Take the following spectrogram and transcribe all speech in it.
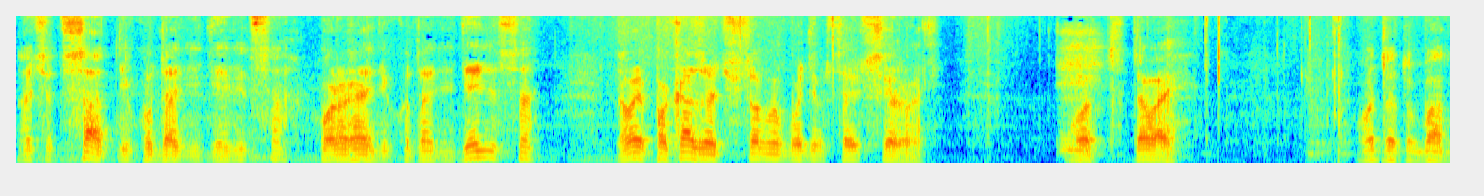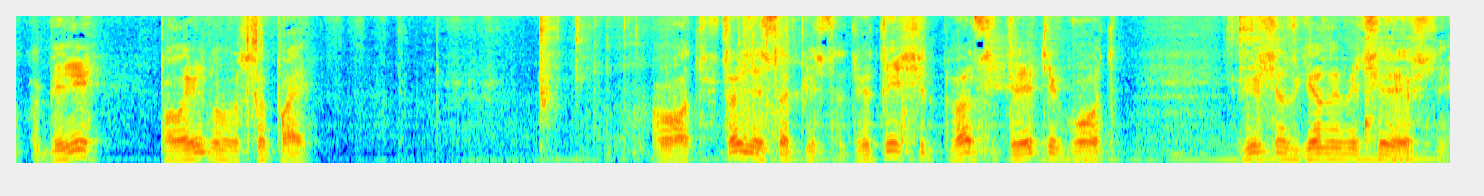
Значит, сад никуда не денется, урожай никуда не денется. Давай показывать, что мы будем сырвать. Вот, давай. Вот эту банку бери, половину высыпай. Вот. Что здесь написано? 2023 год. Вишня с генами черешни.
